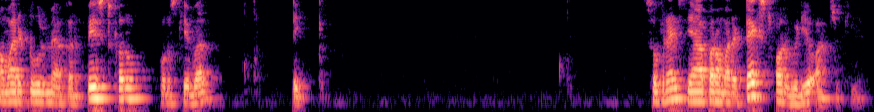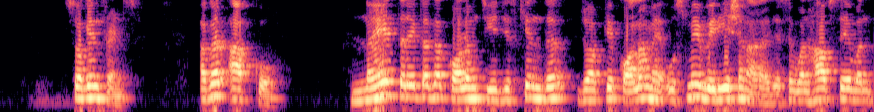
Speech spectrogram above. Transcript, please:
हमारे टूल में आकर पेस्ट करो, और उसके बाद टिक सो फ्रेंड्स यहाँ पर हमारे टेक्स्ट और वीडियो आ चुकी है। सो अगेन फ्रेंड्स अगर आपको नए तरीका का कॉलम चाहिए, जिसके अंदर जो आपके कॉलम है, उसमें वेरिएशन आ रहा है। जैसे वन हाफ़ से one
